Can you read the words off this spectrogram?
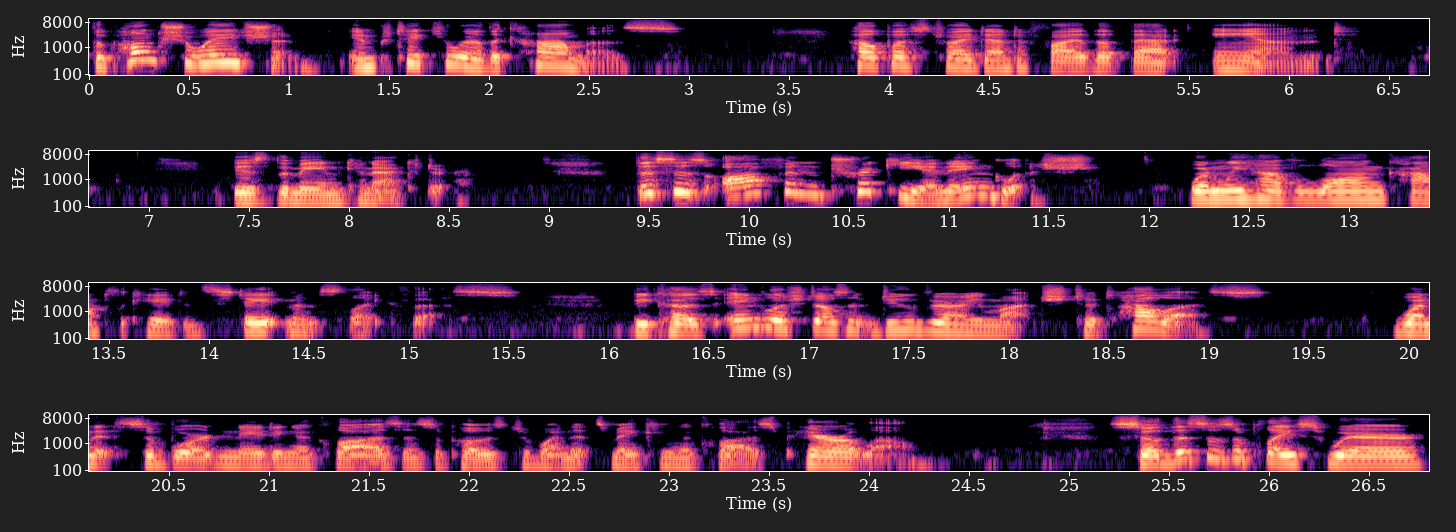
The punctuation, in particular the commas, help us to identify that that and is the main connector. This is often tricky in English when we have long complicated statements like this because English doesn't do very much to tell us when it's subordinating a clause as opposed to when it's making a clause parallel. So this is a place where,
